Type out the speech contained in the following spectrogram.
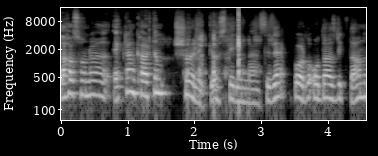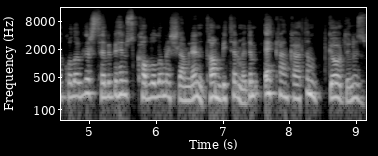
Daha sonra ekran kartım şöyle göstereyim ben size. Bu arada o da azıcık dağınık olabilir. Sebebi henüz kablolama işlemlerini tam bitirmedim. Ekran kartım gördüğünüz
